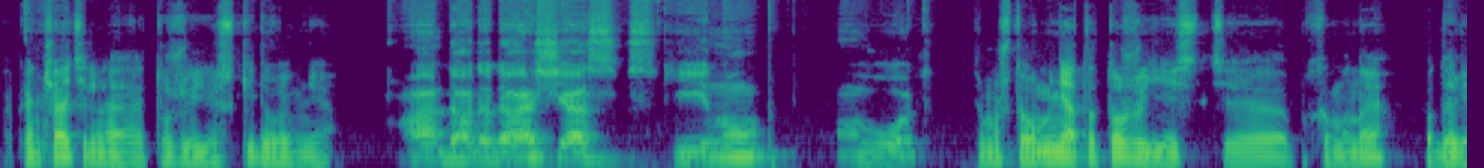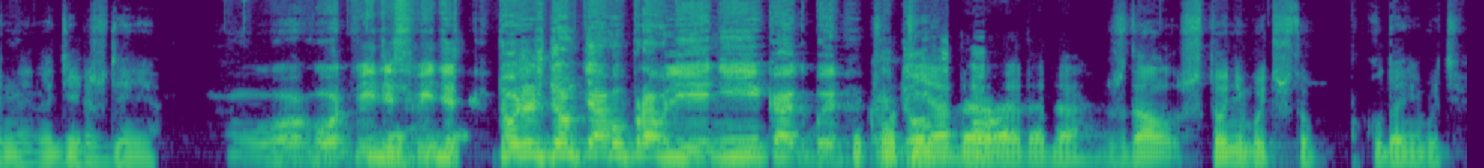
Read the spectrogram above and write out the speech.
окончательная, тоже ее скидывай мне. А, да-да-да, сейчас скину. Вот. Потому что у меня-то тоже есть э, ХМН, подаренные на день рождения. О, вот, видишь, да. видишь, тоже ждем тебя в управлении, как бы. Так ждем, вот я, что... да, да, да, да, ждал что-нибудь, чтобы куда-нибудь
